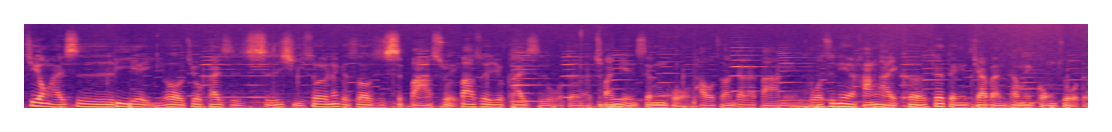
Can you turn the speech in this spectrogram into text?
季用还是毕业以后就开始实习，所以那个时候是十八岁，八岁就开始我的船员生活，跑船大概八年。我是念航海科，就等于甲板上面工作的。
